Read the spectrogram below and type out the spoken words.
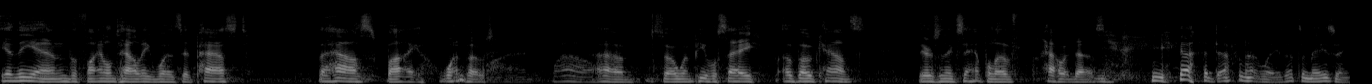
in the end, the final tally was it passed the House by one vote. Wow. Um, so when people say a vote counts, there's an example of how it does. yeah, definitely. That's amazing.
